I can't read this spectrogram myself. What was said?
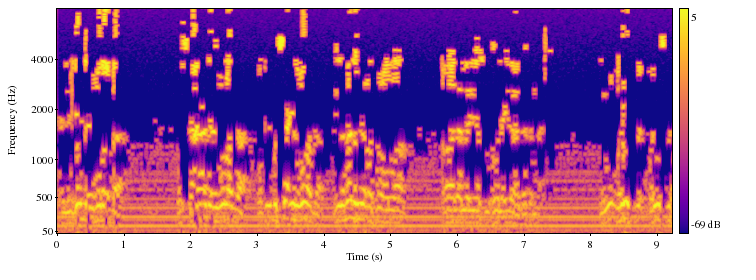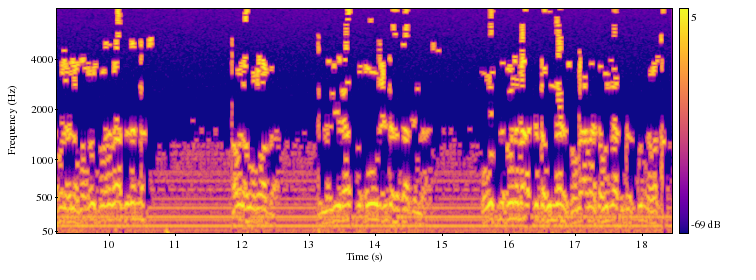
يعني الجنه الغرباء والسعادة الغرباء وطيب السعي الغرباء. اذا من يا رسول الله؟ قال الذين يصلحون اذا فسد الناس. ويصلحون إلى الله ويصلحون ما افسد الناس. قوله غرباء الذين يصلحون عند فساد الناس. ويصلحون ما افسده الناس وما اماته الناس من السنة والحق.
